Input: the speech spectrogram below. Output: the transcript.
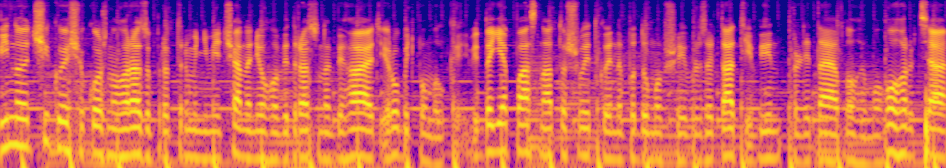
Він очікує, що кожного разу при отриманні м'яча на нього відразу набігають і робить помилки. Віддає пас надто швидко і не подумавши, і в результаті він прилітає в ноги мого гравця,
